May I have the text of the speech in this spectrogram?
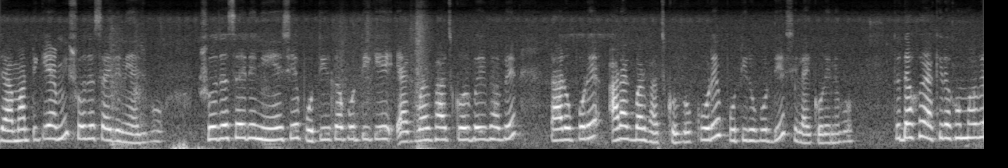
জামাটিকে আমি সোজা সাইডে নিয়ে আসব। সোজা সাইডে নিয়ে এসে পটির কাপড়টিকে একবার ভাজ করব এইভাবে। তার উপরে আর একবার ভাজ করব। করে পটির উপর দিয়ে সেলাই করে নেব। তো দেখো, একই রকমভাবে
